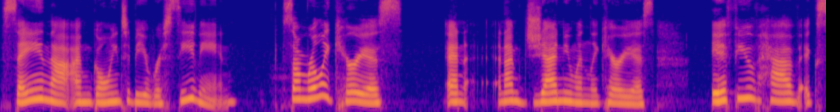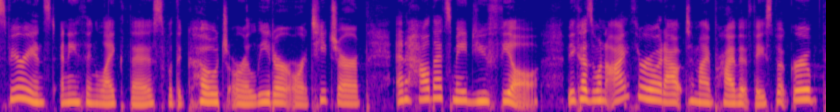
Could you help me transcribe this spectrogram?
saying that I'm going to be receiving. So I'm really curious and and I'm genuinely curious if you have experienced anything like this with a coach or a leader or a teacher and how that's made you feel. Because when I threw it out to my private Facebook group,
